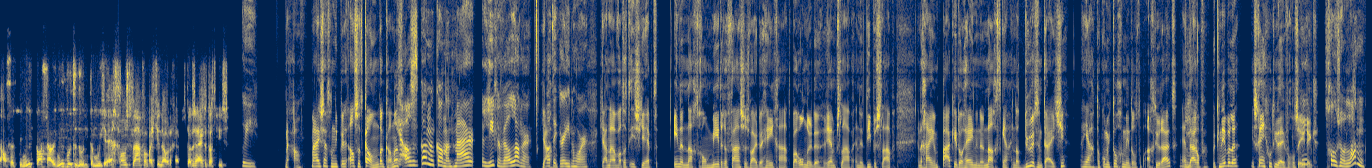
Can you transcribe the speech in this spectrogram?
als het niet past, zou je het niet moeten doen. Dan moet je echt gewoon slapen wat je nodig hebt. Dat is eigenlijk het advies. Oei. Nou, maar hij zegt dan niet, als het kan, dan kan het. Ja, als het kan, dan kan het. Maar liever wel langer. Ja. Wat ik erin hoor. Ja, nou wat het is, je hebt in een nacht gewoon meerdere fases waar je doorheen gaat. Waaronder de remslaap en de diepe slaap. En dan ga je een paar keer doorheen in de nacht. Ja, en dat duurt een tijdje. En ja, dan kom je toch gemiddeld op acht uur uit. En Ja. daarop beknibbelen is geen goed idee voor ons, Nee, Erik. het is gewoon zo lang.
